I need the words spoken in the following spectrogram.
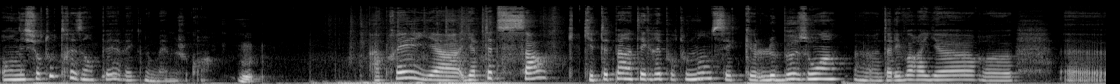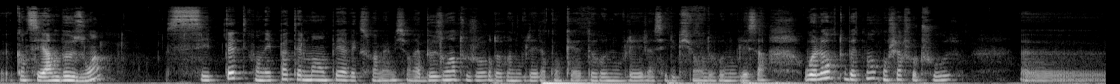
On est surtout très en paix avec nous-mêmes, je crois. Mm. Après, il y a, a peut-être ça qui est peut-être pas intégré pour tout le monde, c'est que le besoin euh, d'aller voir ailleurs, euh, quand c'est un besoin, c'est peut-être qu'on n'est pas tellement en paix avec soi-même si on a besoin toujours de renouveler la conquête, de renouveler la séduction, de renouveler ça. Ou alors, tout bêtement, qu'on cherche autre chose. Euh,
